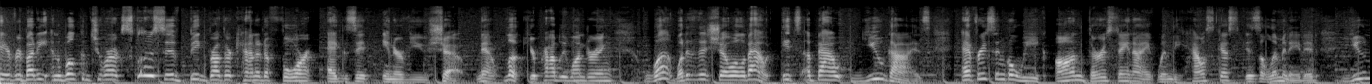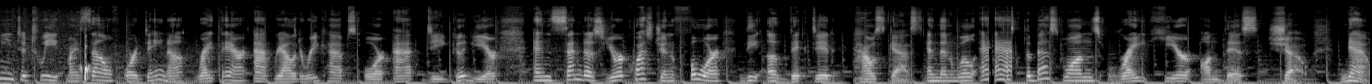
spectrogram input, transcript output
Hey, everybody, and welcome to our exclusive Big Brother Canada 4 exit interview show. Now, look, you're probably wondering, what? What is this show all about? It's about you guys. Every single week on Thursday night, when the house guest is eliminated, you need to tweet myself or Dana right there at Reality Recaps or at D Goodyear and send us your question for the evicted house guest. And then we'll ask the best ones right here on this show. Now,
